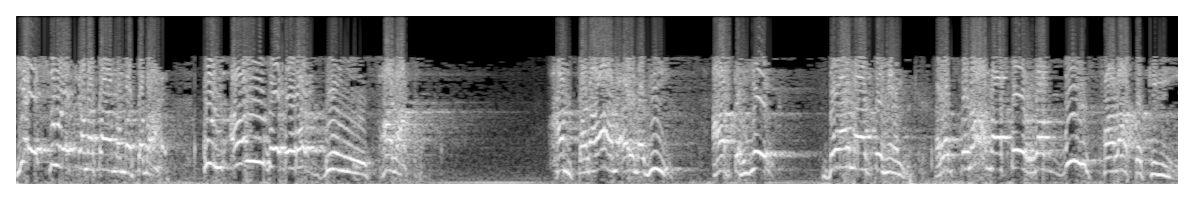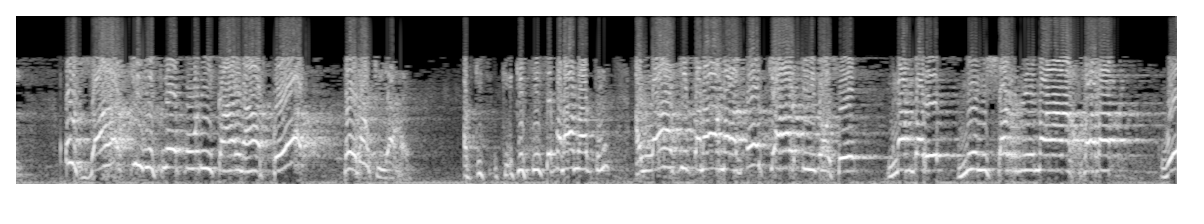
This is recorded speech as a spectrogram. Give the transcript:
یہ سورج کا مقام و مرتبہ ہے۔ کل رب فلق ہم تنام اے نبی، آپ کہیے، دعا مانگتے ہیں رب پناہ رب الفلق کی۔ اس ذات کی جس نے پوری کائنات کو پیدا کیا ہے۔ اب کس چیز سے پناہ مانگتے ہیں؟ اللہ کی پناہ مانگتے ہیں چار چیزوں سے۔ نمبر ایک، من شر ما خلق۔ وہ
